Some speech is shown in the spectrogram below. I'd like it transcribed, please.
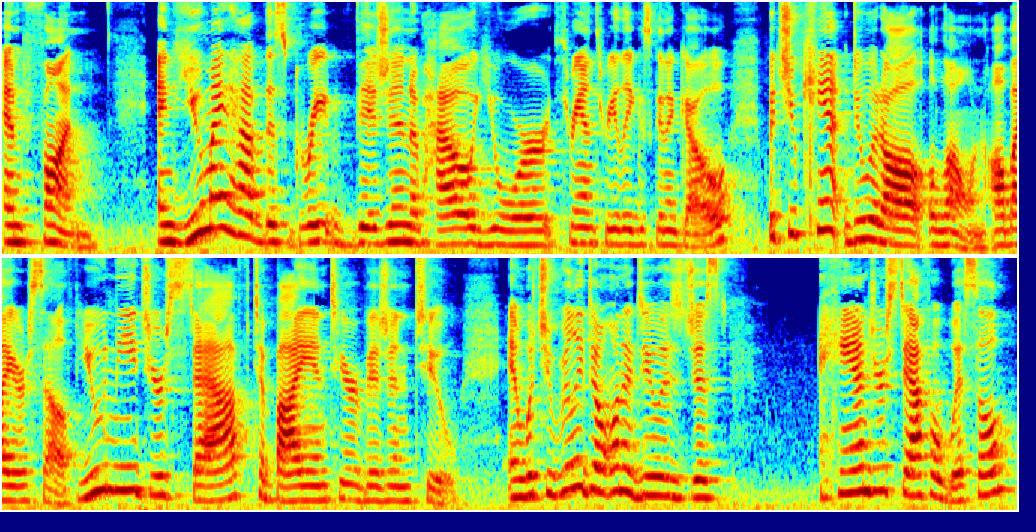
and fun. And you might have this great vision of how your three on three league is going to go, but you can't do it all alone, all by yourself. You need your staff to buy into your vision too. And what you really don't want to do is just hand your staff a whistle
